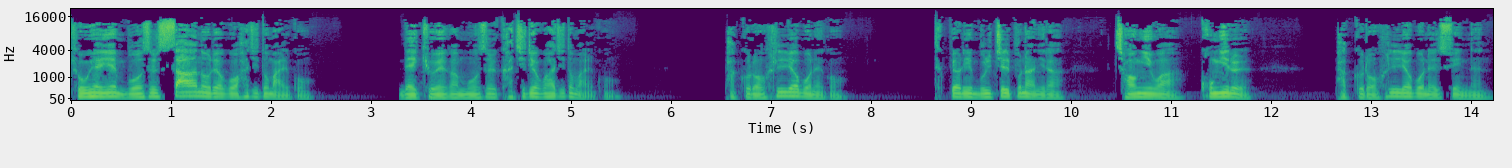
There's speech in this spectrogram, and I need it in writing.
교회에 무엇을 쌓아놓으려고 하지도 말고, 내 교회가 무엇을 가지려고 하지도 말고, 밖으로 흘려보내고, 특별히 물질뿐 아니라 정의와 공의를 밖으로 흘려보낼 수 있는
